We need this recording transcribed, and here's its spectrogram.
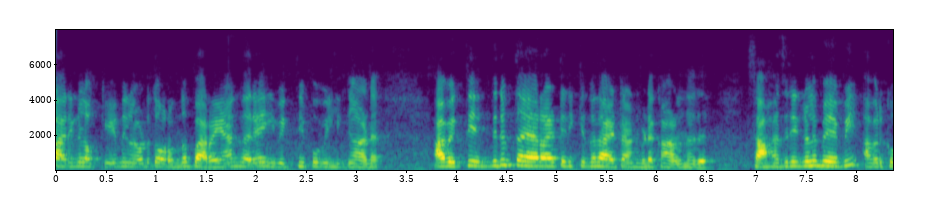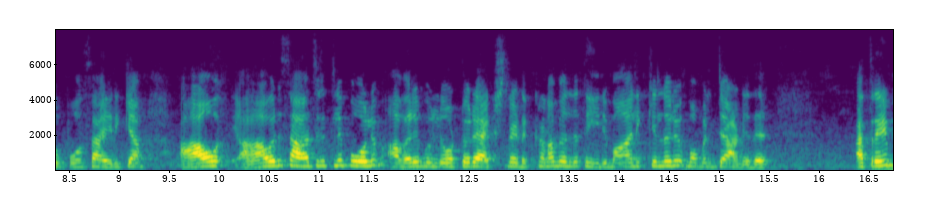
കാര്യങ്ങളൊക്കെ നിങ്ങളോട് തുറന്നു പറയാൻ വരെ ഈ വ്യക്തി ഇപ്പോൾ വില്ലിങ്ങാണ് ആ വ്യക്തി എന്തിനും തയ്യാറായിട്ടിരിക്കുന്നതായിട്ടാണ് ഇവിടെ കാണുന്നത്. സാഹചര്യങ്ങൾ മേ ബി അവർക്ക് ഒപ്പോസ് ആയിരിക്കാം. ആ ആ ഒരു സാഹചര്യത്തിൽ പോലും അവർ മുന്നോട്ടൊരു ആക്ഷൻ എടുക്കണം എന്ന് തീരുമാനിക്കുന്നൊരു മൊമെന്റാണിത് അത്രയും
